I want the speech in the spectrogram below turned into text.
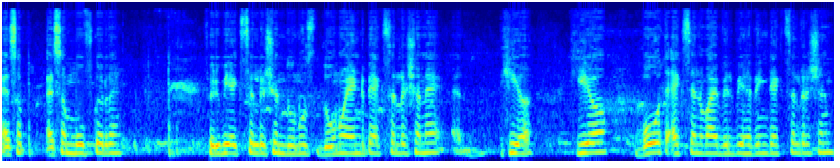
ऐसा ऐसा मूव कर रहा है फिर भी एक्सेलरेशन दोनों दोनों एंड पे एक्सेलरेशन है here here both x and y will be having the acceleration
